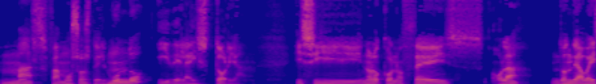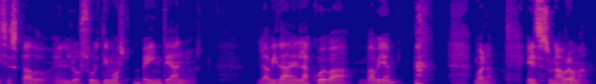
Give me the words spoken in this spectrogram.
más famosos del mundo y de la historia. Y si no lo conocéis, hola, ¿dónde habéis estado en los últimos 20 años? ¿La vida en la cueva va bien? bueno, es una broma.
